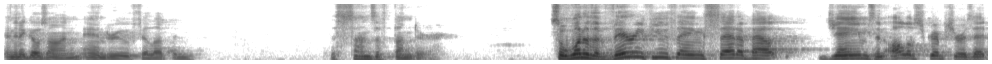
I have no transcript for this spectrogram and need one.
And then it goes on Andrew, Philip, and the sons of thunder. So, one of the very few things said about James in all of Scripture is that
